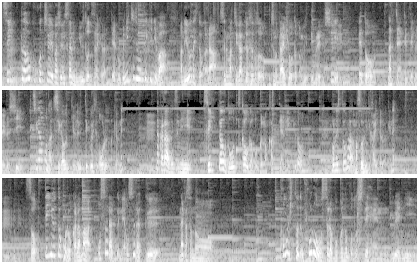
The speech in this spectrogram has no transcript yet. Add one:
ツイッターを心地よい場所にするためにミュートってだけだって僕日常的にはあのいろんな人からそれ間違ってそれこそうちの代表とかも言ってくれるし、えっと、なっちゃんって言ってくれるし違うものは違うっていうのを言ってくる人がおるわけよね。だから別にツイッターをどう使うか僕の勝手やねんけどこの人はまあそういうふうに書いてるわけね。うん、そう。っていうところからまあおそらくねおそらくなんかそのこの人でフォローすら僕のことしてへん上に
